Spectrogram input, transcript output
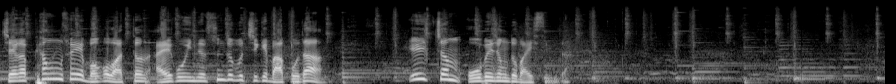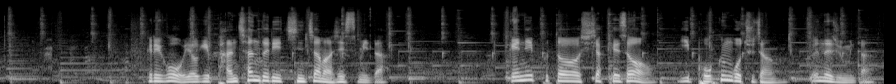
제가 평소에 먹어왔던 알고 있는 순두부찌개 맛보다 1.5배 정도 맛있습니다. 그리고 여기 반찬들이 진짜 맛있습니다. 깻잎부터 시작해서 이 볶은 고추장 끝내줍니다.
